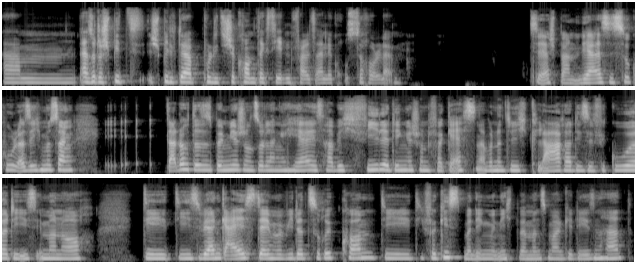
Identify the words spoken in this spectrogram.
ähm, also da spielt, spielt der politische Kontext jedenfalls eine große Rolle. Sehr spannend. Ja, es ist so cool. Also ich muss sagen, dadurch, dass es bei mir schon so lange her ist, habe ich viele Dinge schon vergessen, aber natürlich Clara, diese Figur, die ist immer noch, die, die ist wie ein Geist, der immer wieder zurückkommt, die, die vergisst man irgendwie nicht, wenn man es mal gelesen hat.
